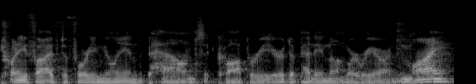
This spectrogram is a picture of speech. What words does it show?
25 to 40 million pounds of copper a year, depending on where we are in the mine,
